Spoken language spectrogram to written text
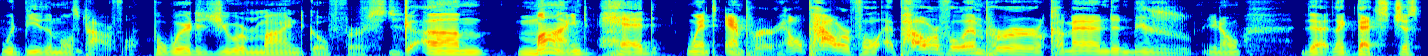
would be the most powerful. But where did your mind go first? G- Um, mind head went emperor. How powerful, a powerful emperor command and you know that like that's just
